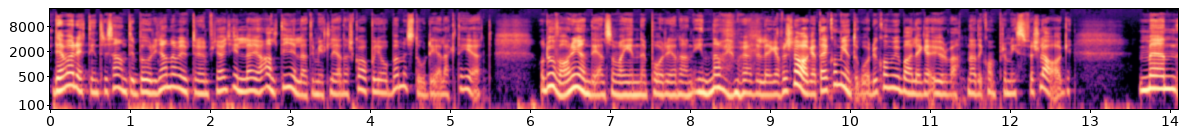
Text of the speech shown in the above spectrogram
Det var rätt intressant i början av utredningen för jag, gillar, jag har alltid gillat i mitt ledarskap att jobba med stor delaktighet. Och då var det ju en del som var inne på redan innan vi började lägga förslag att det här kommer ju inte att gå, du kommer ju bara lägga urvattnade kompromissförslag. Men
